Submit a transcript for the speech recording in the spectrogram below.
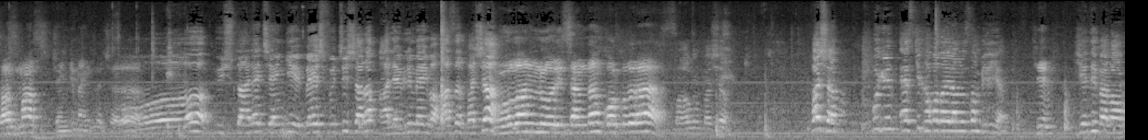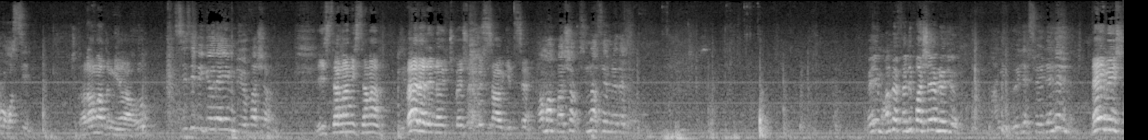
Sazmaz, cengi mengi de çare. Oo, üç tane çengi, beş fıçı şarap, alevli meyve hazır paşa. Ulan Nuri senden korkulur ha. Sağ olun paşam. Paşam, bugün eski kabadayılarınızdan biri geldi. Kim? Yedi bela Rosim. Çıkaramadım yahu. Sizi bir göreyim diyor paşam. İstemem istemem. Ver eline üç beş kuruş sal gitsin. Tamam paşam, siz nasıl emredersiniz? Beyim hanımefendi paşa emrediyor. Hani böyle söylenir mi? Neymiş?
